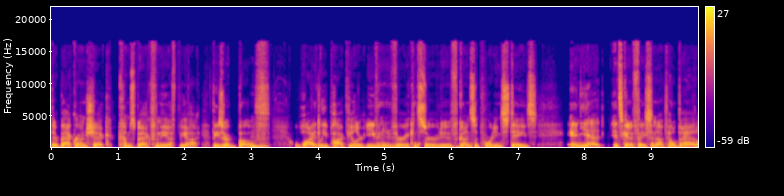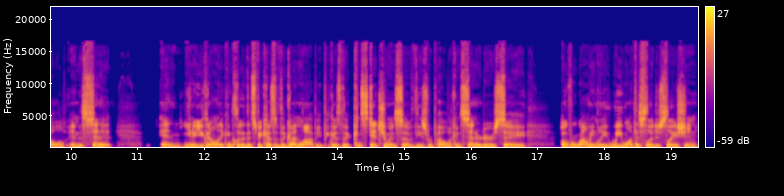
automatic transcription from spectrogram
their background check comes back from the FBI. These are both mm-hmm. widely popular, even in very conservative gun supporting states. And yet it's going to face an uphill battle in the Senate. And you know, you can only conclude that's because of the gun lobby, because the constituents of these Republican senators say, overwhelmingly, we want this legislation.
